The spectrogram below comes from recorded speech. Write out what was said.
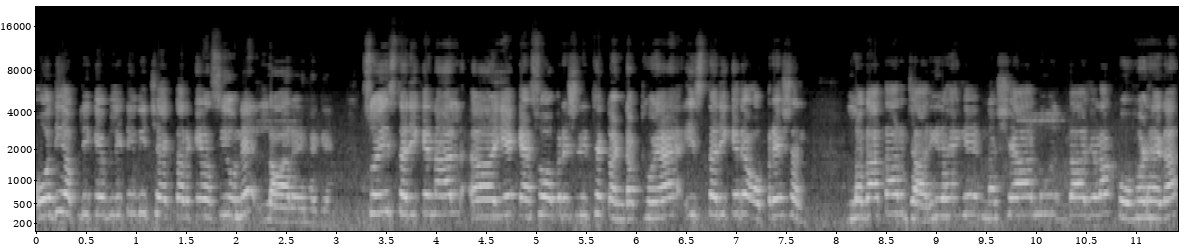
ਉਹਦੀ ਐਪਲੀਕੇਬਿਲਿਟੀ ਵੀ ਚੈੱਕ ਕਰਕੇ ਅਸੀਂ ਉਹਨੇ ਲਾ ਰਹੇ ਹੈਗੇ। ਸੋ ਇਸ ਤਰੀਕੇ ਨਾਲ ਇਹ ਕੈਸੋ ਆਪਰੇਸ਼ਨ ਇੱਥੇ ਕੰਡਕਟ ਹੋਇਆ ਹੈ। ਇਸ ਤਰੀਕੇ ਦੇ ਆਪਰੇਸ਼ਨ ਲਗਾਤਾਰ ਜਾਰੀ ਰਹਿਣਗੇ ਨਸ਼ਿਆਂ ਨੂੰ ਦਾ ਜਿਹੜਾ ਕੋਹੜ ਹੈਗਾ,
